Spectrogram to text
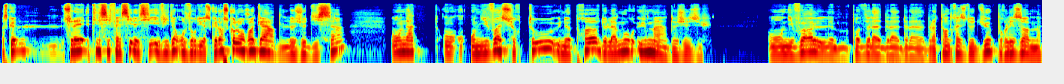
Parce que cela est-il si facile et si évident aujourd'hui? Parce que lorsque l'on regarde le jeudi saint, on y voit surtout une preuve de l'amour humain de Jésus on y voit preuve de la, tendresse de Dieu pour les hommes.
